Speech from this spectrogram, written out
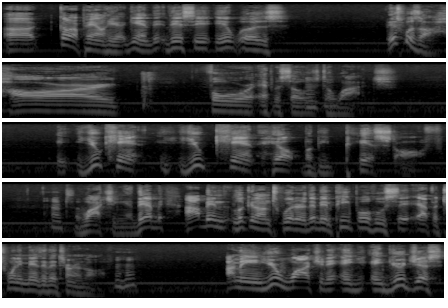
Uh, go to our panel here again. th- This it, it was, this was a hard four episodes to watch. You can't you can't help but be pissed off watching it. There, I've been looking on Twitter. There've been people who say after 20 minutes they turn it off. Mm-hmm. I mean, you're watching it and and you're just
